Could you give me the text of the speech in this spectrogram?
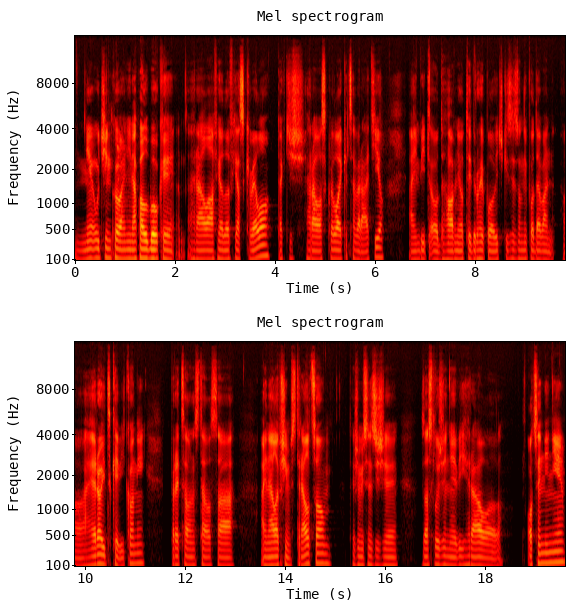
neúčinkovaní na palubovke hrála Philadelphia skvelo, taktiež hrála skvelo aj keď sa vrátil. A Embiid od, hlavne od tej druhej polovičky sezóny podáva uh, heroické výkony, predsa len stal sa aj najlepším strelcom, takže myslím si, že zaslúžene vyhral uh, ocenenie.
